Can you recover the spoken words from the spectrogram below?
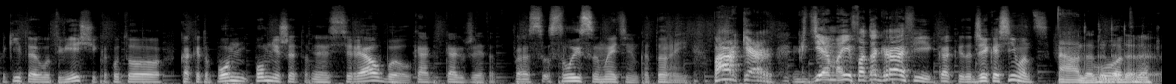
какие-то вот вещи, как вот, о, как это, пом- помнишь, это э, сериал был, как, как же этот, про- с, с лысым этим, который Паркер, где мои фотографии? Как это, Джейка Симмонс? А, да-да-да. Вот, да, да. э,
